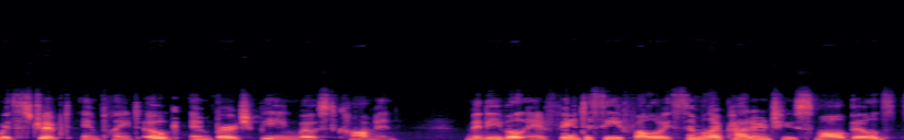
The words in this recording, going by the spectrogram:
with stripped and planed oak and birch being most common. Medieval and fantasy follow a similar pattern to small builds,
